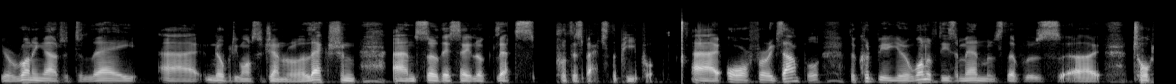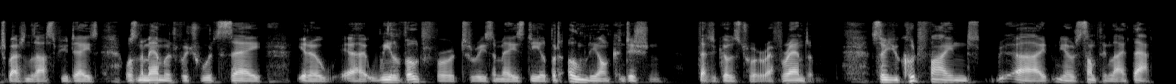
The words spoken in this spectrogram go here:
You're running out of delay. Uh, nobody wants a general election, and so they say, look, let's put this back to the people. Uh, or, for example, there could be, you know, one of these amendments that was uh, talked about in the last few days was an amendment which would say, you know, uh, we'll vote for Theresa May's deal, but only on condition that it goes to a referendum. So you could find, uh, you know, something like that.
